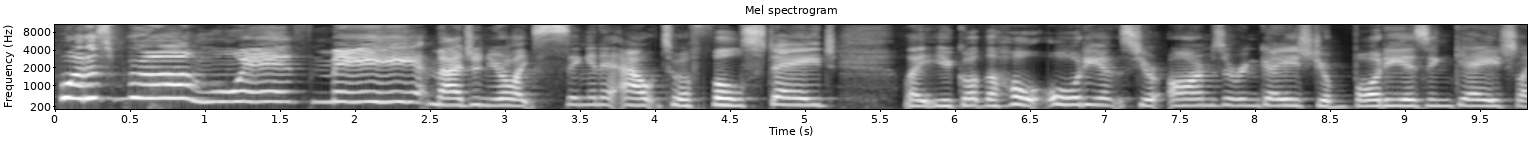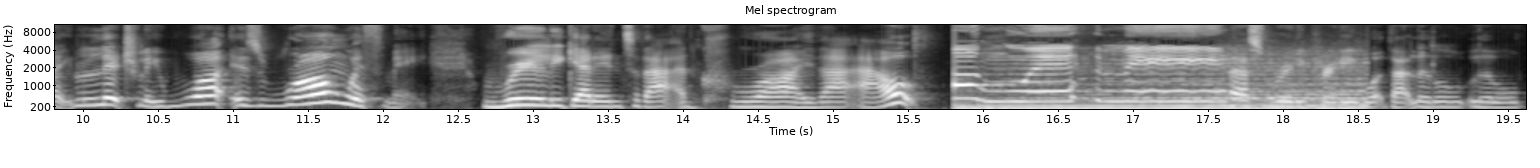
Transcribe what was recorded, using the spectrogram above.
What is wrong with me? Imagine you're like singing it out to a full stage. Like you've got the whole audience, your arms are engaged, your body is engaged. Like literally, what is wrong with me? Really get into that and cry that out. Wrong with me? That's really pretty. What that little little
